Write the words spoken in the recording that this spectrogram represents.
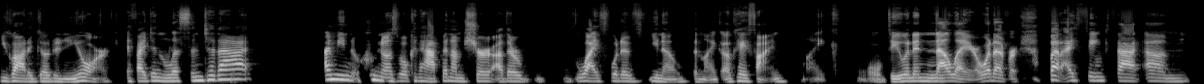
you got to go to New York. If I didn't listen to that, I mean, who knows what could happen? I'm sure other life would have, you know, been like, okay, fine, like we'll do it in LA or whatever. But I think that um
